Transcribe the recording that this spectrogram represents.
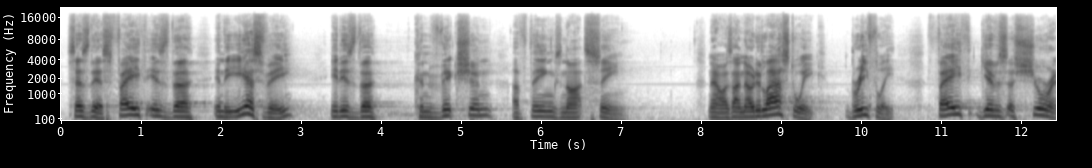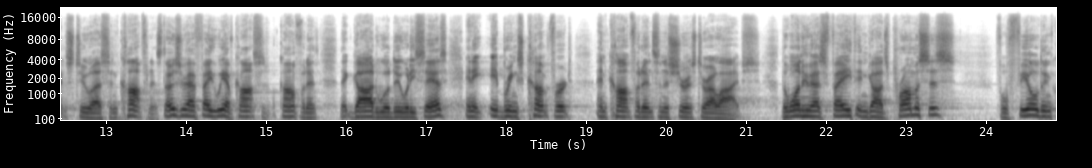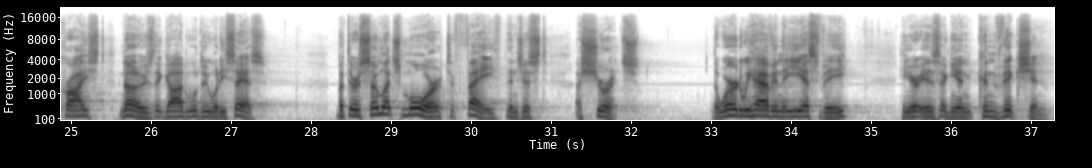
says this faith is the, in the ESV, it is the conviction of things not seen. Now, as I noted last week, briefly, faith gives assurance to us and confidence. Those who have faith, we have confidence that God will do what He says, and it, it brings comfort and confidence and assurance to our lives. The one who has faith in God's promises, fulfilled in Christ, knows that God will do what He says. But there is so much more to faith than just assurance. The word we have in the ESV here is again conviction.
